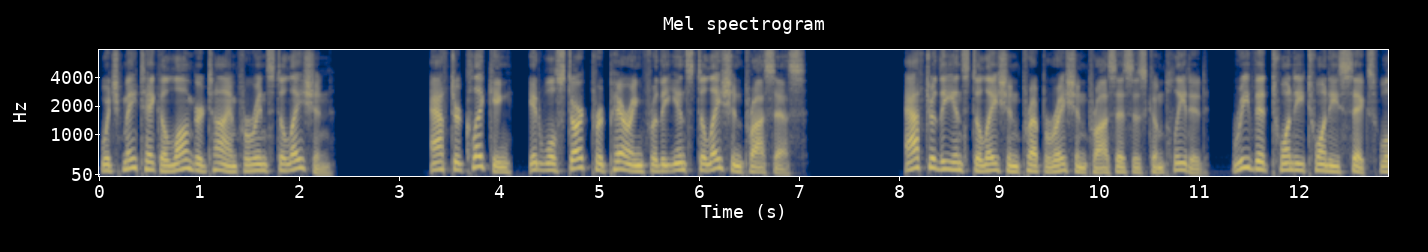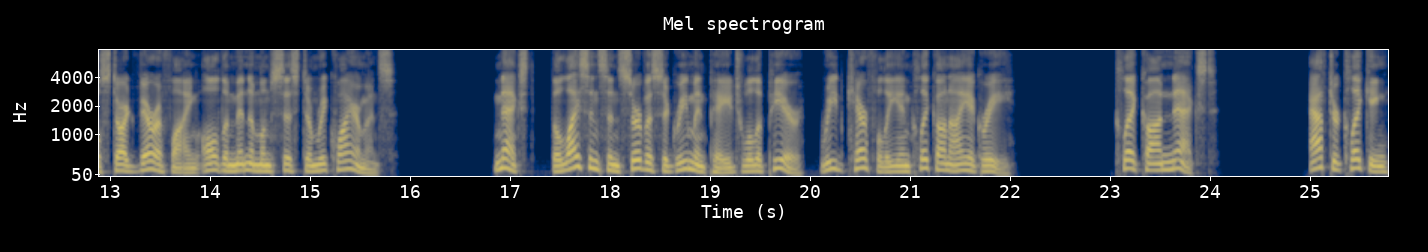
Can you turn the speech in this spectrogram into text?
which may take a longer time for installation. After clicking, it will start preparing for the installation process. After the installation preparation process is completed, Revit 2026 will start verifying all the minimum system requirements. Next, the License and Service Agreement page will appear, read carefully and click on I agree. Click on Next. After clicking,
